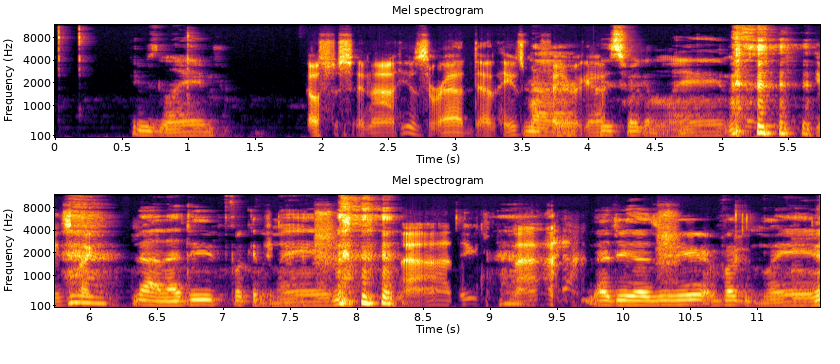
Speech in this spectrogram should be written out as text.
he was lame. That was just saying, nah. He was rad. Dude. He was my nah, favorite guy. he's fucking lame. He's like- nah, that dude fucking lame. Nah, dude. Nah. that dude, that dude here, fucking lame.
